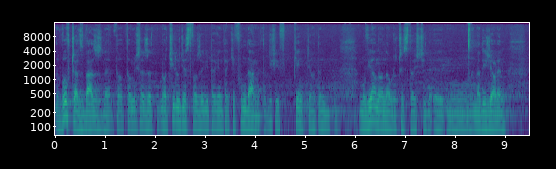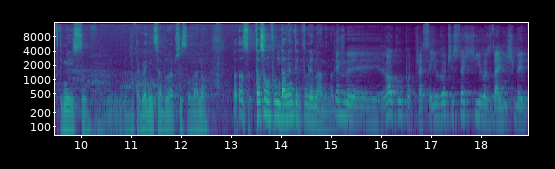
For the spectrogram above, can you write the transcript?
wówczas ważne, to, to myślę, że no, ci ludzie stworzyli pewien taki fundament. To dzisiaj pięknie o tym mówiono na uroczystości y, nad jeziorem, w tym miejscu, gdzie ta granica była przesuwana. No to, to, są fundamenty, które mamy. No w tym y, roku podczas tej uroczystości rozdaliśmy,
